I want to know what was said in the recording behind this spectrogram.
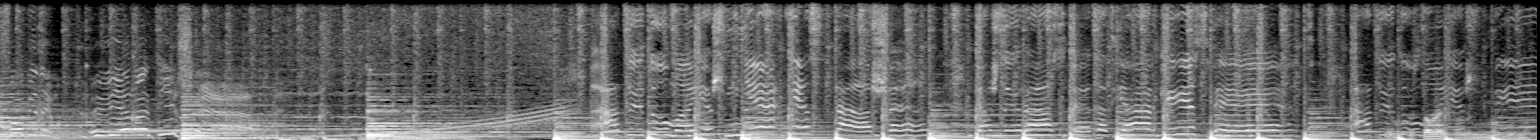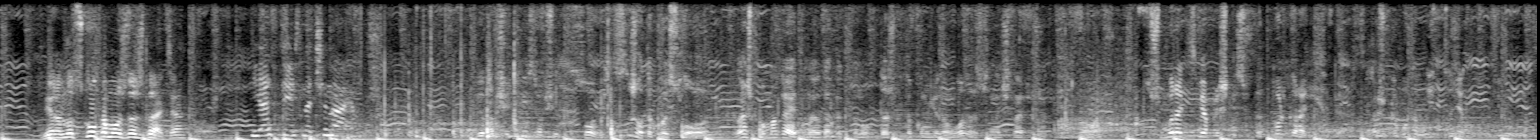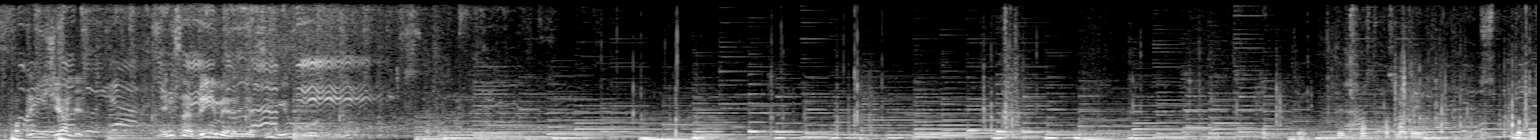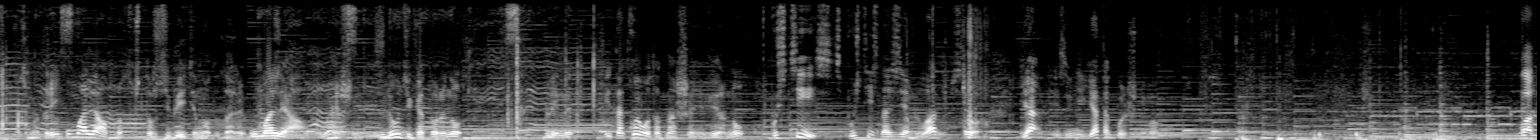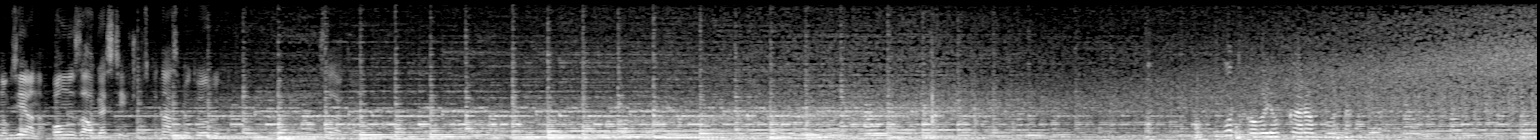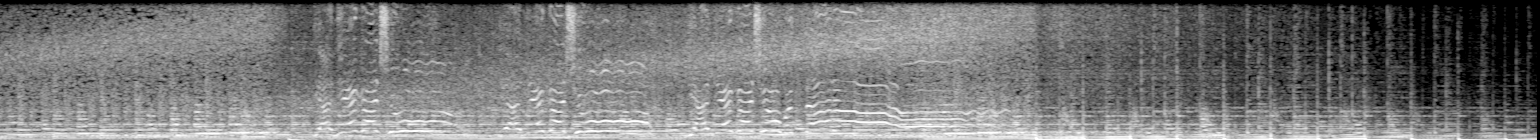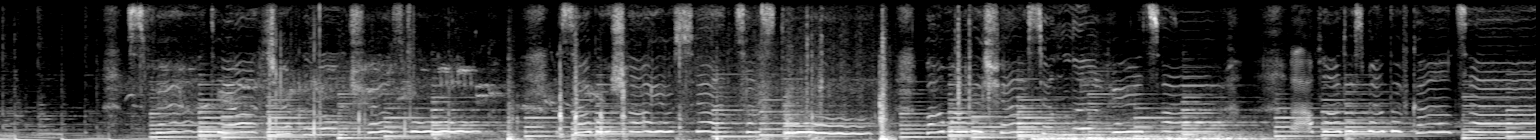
Вера, ну сколько можно ждать, а? Я здесь, начинаем. И вообще есть вообще совесть. Слышал такое слово? Знаешь, помогает иногда как-то, ну, даже в таком юном возрасте начинать уже. Потому что мы ради себя пришли сюда, только ради себя. Знаешь, как будто мне нет. Поприезжали, я не знаю, время, я семью. Ты просто посмотри. Вот так посмотри. Умолял просто, чтобы тебе эти ноты дали. Умолял, понимаешь? Люди, которые, ну, блин, и, и такое вот отношение, Вера, ну, спустись, спустись на землю, ладно, все. Я, извини, я так больше не могу. Ладно, ну где она? Полный зал гостей, через 15 минут ее выход. Что такое? Кого легкая работа. Я не хочу, я не хочу счастье на лице, аплодисменты в конце.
